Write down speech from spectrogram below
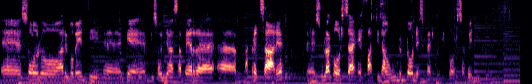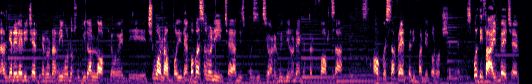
eh, sono argomenti eh, che bisogna saper eh, apprezzare eh, sulla corsa e fatti da un non esperto di corsa, quindi anche nelle ricerche non arrivano subito all'occhio, quindi ci vorrà un po' di tempo, ma sono lì, cioè a disposizione, quindi non è che per forza ho questa fretta di farli conoscere. Spotify invece,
